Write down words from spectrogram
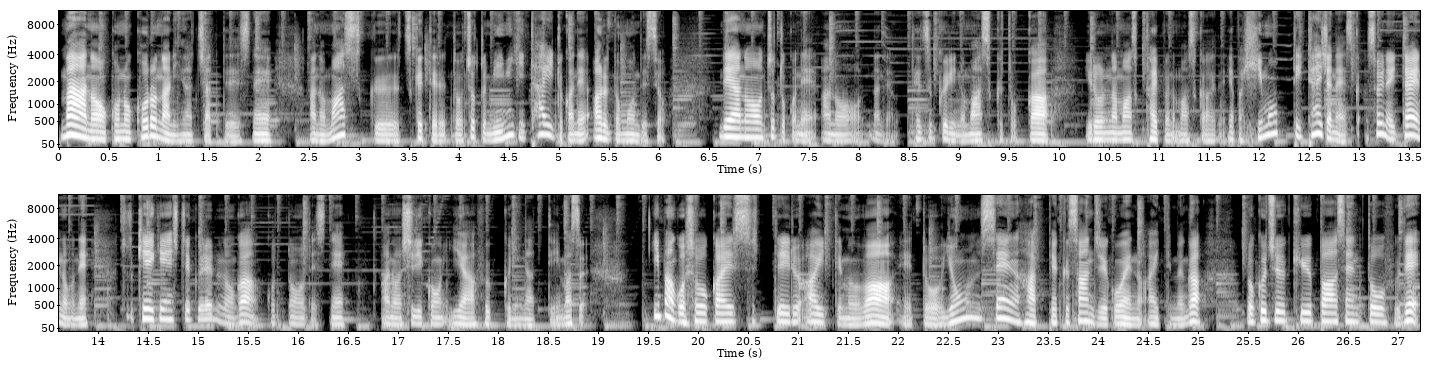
まあ、あの、このコロナになっちゃってですね、あの、マスクつけてると、ちょっと耳に痛いとかね、あると思うんですよ。で、あの、ちょっとこうね、あの、なんだよ、手作りのマスクとか、いろんなマスク、タイプのマスクが、やっぱ紐って痛いじゃないですか。そういうの痛いのをね、ちょっと軽減してくれるのが、このですね、あの、シリコンイヤーフックになっています。今ご紹介しているアイテムは、えっと、4835円のアイテムが69%オフで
